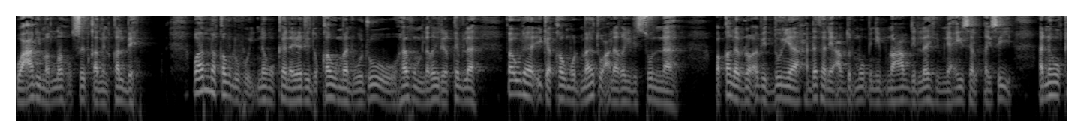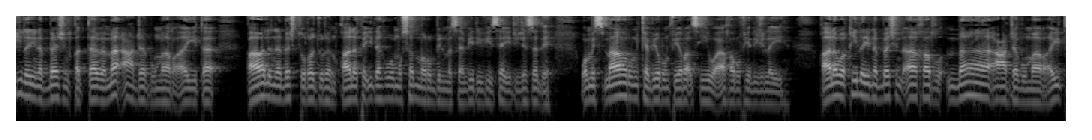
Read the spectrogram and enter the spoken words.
وعلم الله الصدق من قلبه. وأما قوله إنه كان يجد قوما وجوههم لغير القبلة فأولئك قوم ماتوا على غير السنة. وقال ابن أبي الدنيا حدثني عبد المؤمن بن عبد الله بن عيسى القيسي أنه قيل لنباش قد تاب ما أعجب ما رأيت؟ قال نبشت رجلا. قال فإذا هو مسمر بالمسامير في سائر جسده ومسمار كبير في رأسه وآخر في رجليه. قال وقيل لنباش آخر ما أعجب ما رأيت؟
